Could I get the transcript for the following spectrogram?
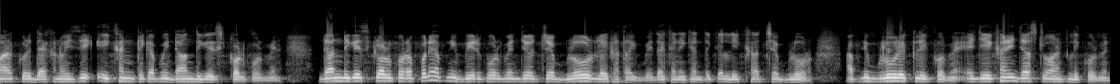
মার্ক করে দেখানো হয়েছে, এইখান থেকে আপনি ডান দিকে স্ক্রল করবেন। ডান দিকে স্ক্রল করার পরে আপনি বের করবেন যে হচ্ছে ব্লোর লেখা থাকবে। দেখেন এখান থেকে লেখা আছে ব্লোর আপনি ব্লোরে ক্লিক করবেন। এই যে এখানেই জাস্ট ওয়ান ক্লিক করবেন।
